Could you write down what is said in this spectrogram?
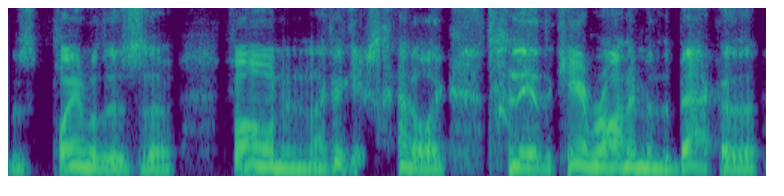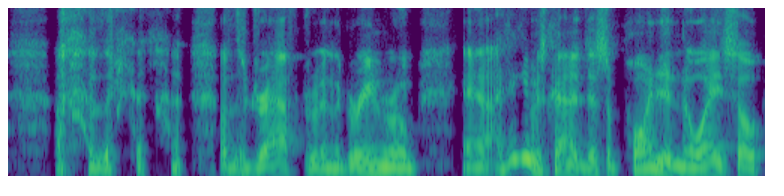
was playing with his uh, phone, and I think he was kind of like they had the camera on him in the back of the of the, of the draft room in the green room, and I think he was kind of disappointed in a way. So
